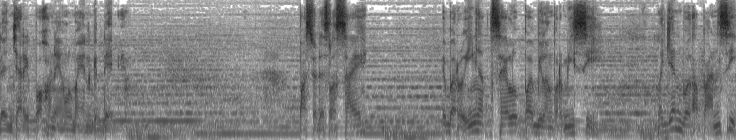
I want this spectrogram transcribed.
dan cari pohon yang lumayan gede. Pas sudah selesai, eh baru ingat saya lupa bilang permisi. Lagian buat apaan sih?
